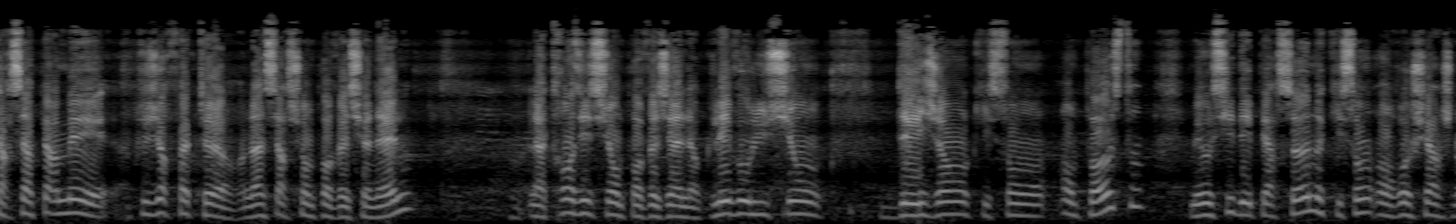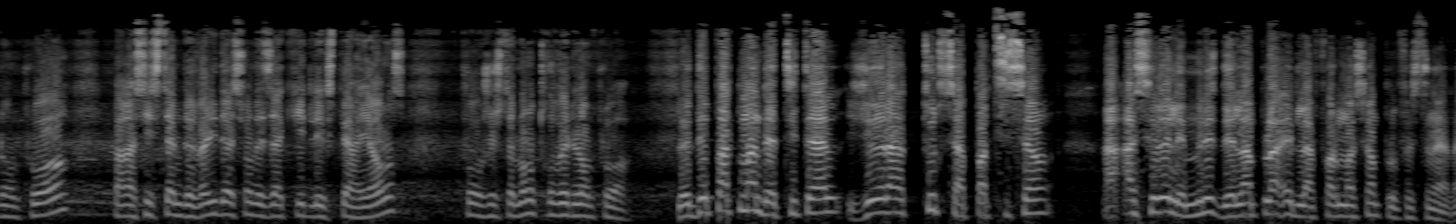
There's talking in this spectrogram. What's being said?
car ça permet plusieurs facteurs, l'insertion professionnelle, la transition professionnelle, donc l'évolution des gens qui sont en poste, mais aussi des personnes qui sont en recherche d'emploi par un système de validation des acquis de l'expérience pour justement trouver de l'emploi. Le département des tutelles jouera toute sa partition à assurer les ministres de l'Emploi et de la formation professionnelle,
